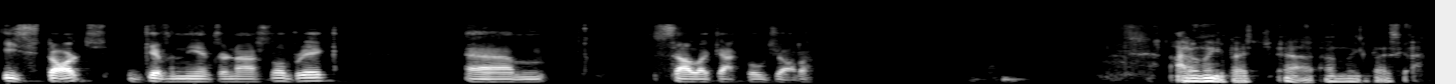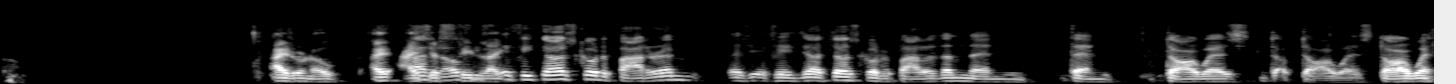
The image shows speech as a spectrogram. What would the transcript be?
he starts given the international break. Um, Salah, Gakpo, Jota. I don't think he plays. Uh, I don't think he plays Gakpo. I don't know. I, I, don't just know, feel if, like if he does go to batter him, if, if he does go to batter them, then then Darwez, Darwez, Darwin,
